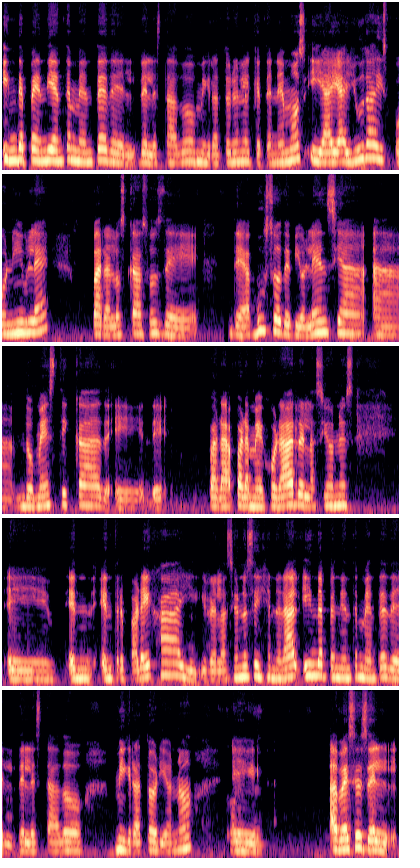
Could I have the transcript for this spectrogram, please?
independientemente del, del estado migratorio en el que tenemos, y hay ayuda disponible para los casos de, de abuso, de violencia ah, doméstica, eh, para, mejorar relaciones eh, entre pareja y, relaciones en general, independientemente del, estado migratorio, ¿no? Eh, a veces el,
